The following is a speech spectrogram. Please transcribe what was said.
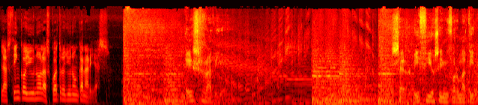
Las 5 y 1, las 4 y 1 en Canarias. Es radio. Servicios informativos.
